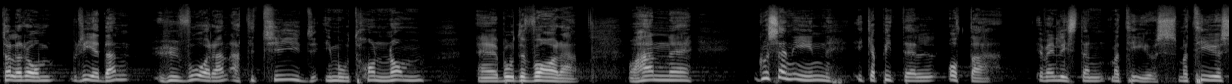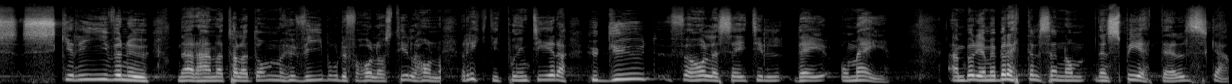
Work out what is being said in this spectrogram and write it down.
talar om redan hur våran attityd emot honom eh, borde vara. Och han eh, går sen in i kapitel 8, evangelisten Matteus. Matteus skriver nu när han har talat om hur vi borde förhålla oss till honom. Riktigt poängtera hur Gud förhåller sig till dig och mig. Han börjar med berättelsen om den spetälska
